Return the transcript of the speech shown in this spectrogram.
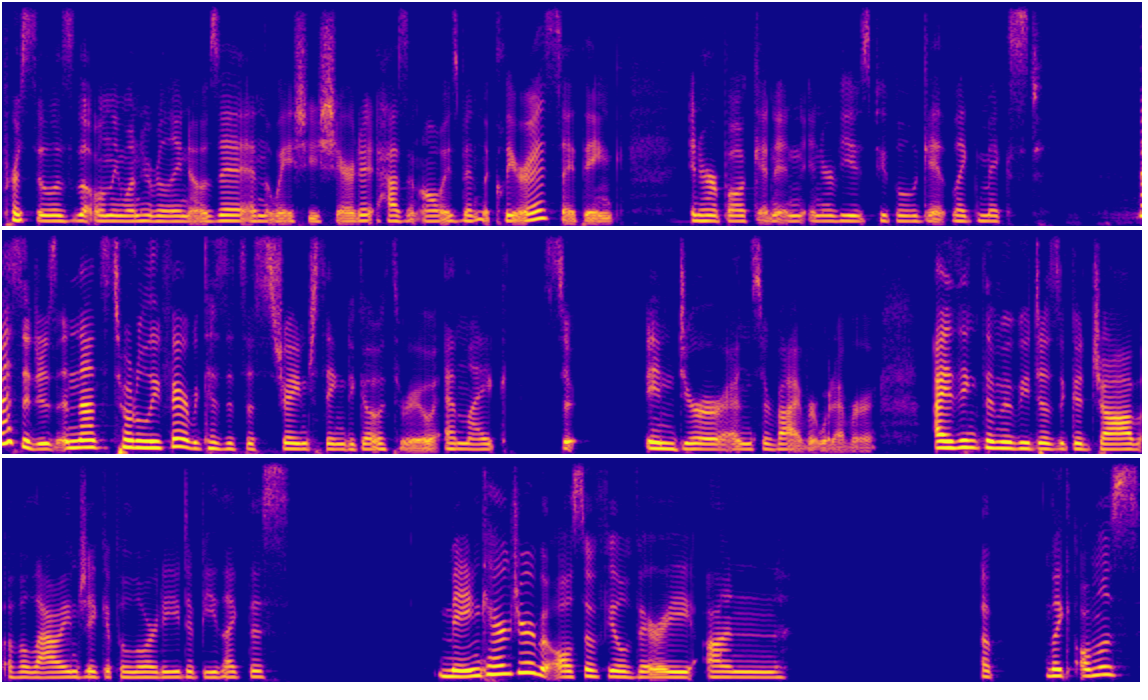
Priscilla's the only one who really knows it and the way she shared it hasn't always been the clearest. I think in her book and in interviews people get like mixed messages and that's totally fair because it's a strange thing to go through and like sur- endure and survive or whatever. I think the movie does a good job of allowing Jacob Elordi to be like this main character but also feel very un uh, like almost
